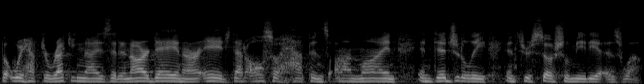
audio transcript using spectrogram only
but we have to recognize that in our day and our age, that also happens online and digitally and through social media as well.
